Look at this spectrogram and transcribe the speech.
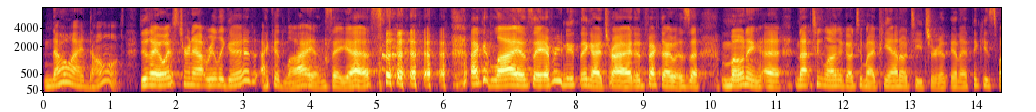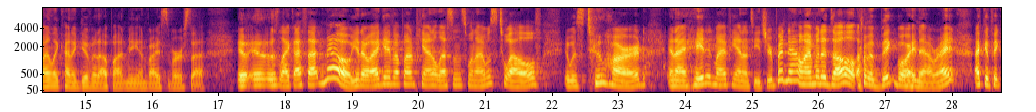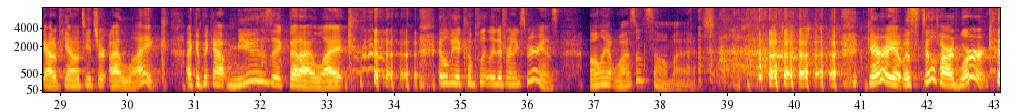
No, I don't. Do they always turn out really good? I could lie and say yes. I could lie and say every new thing I tried. In fact, I was uh, moaning uh, not too long ago to my piano teacher, and, and I think he's finally kind of given up on me and vice versa. It, it was like I thought, no, you know, I gave up on piano lessons when I was 12. It was too hard, and I hated my piano teacher, but now I'm an adult. I'm a big boy now, right? I could pick out a piano teacher I like. I could pick out music that I like. It'll be a completely different experience. Only it wasn't so much. Gary, it was still hard work.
